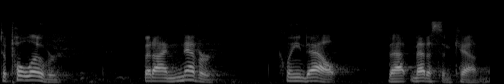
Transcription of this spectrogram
to pull over. But I never cleaned out that medicine cabinet.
